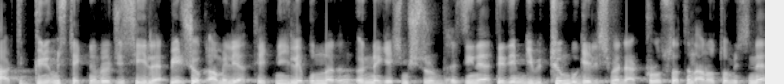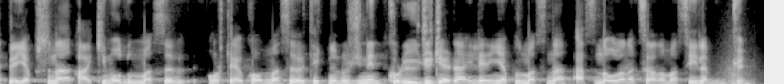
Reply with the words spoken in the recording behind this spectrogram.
Artık günümüz teknolojisiyle birçok ameliyat tekniğiyle bunların önüne geçmiş durumdayız. Yine dediğim gibi tüm bu gelişmeler prostatın anatomisine ve yapısına hakim olunması, ortaya konması ve teknolojinin koruyucu cerrahilerin yapılmasına aslında olanak sağlamasıyla mümkün.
